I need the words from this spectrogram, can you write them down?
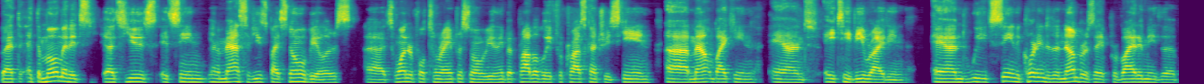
But at the moment, it's it's used. It's seen you know, massive use by snowmobilers. Uh, it's wonderful terrain for snowmobiling, but probably for cross-country skiing, uh, mountain biking, and ATV riding and we've seen according to the numbers they've provided me the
